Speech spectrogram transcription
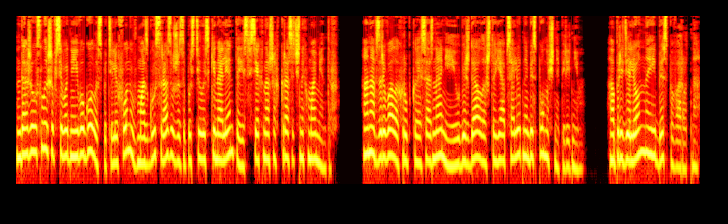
Даже услышав сегодня его голос по телефону, в мозгу сразу же запустилась кинолента из всех наших красочных моментов. Она взрывала хрупкое сознание и убеждала, что я абсолютно беспомощна перед ним. Определенно и бесповоротно.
